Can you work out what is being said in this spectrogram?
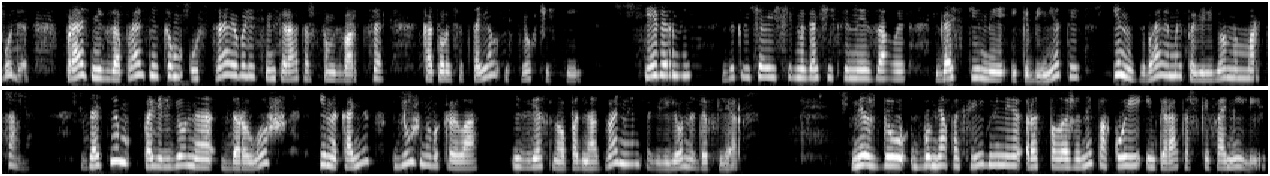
года праздник за праздником устраивались в императорском дворце, который состоял из трех частей: северный заключающий многочисленные залы, гостиные и кабинеты, и называемый павильоном Марцан. Затем павильона Дарлош и наконец южного крыла, известного под названием павильона де Флер. Между двумя последними расположены покои императорской фамилии,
